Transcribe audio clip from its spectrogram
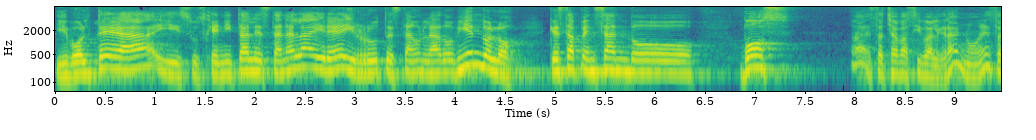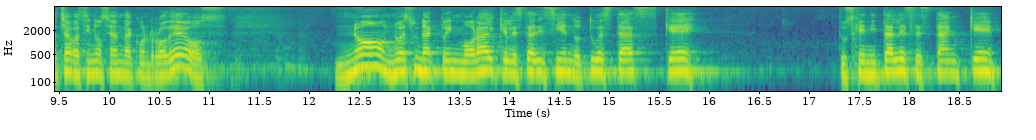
y voltea y sus genitales están al aire y Ruth está a un lado viéndolo? ¿Qué está pensando vos? Ah, esta chava sí va al grano, ¿eh? esta chava sí no se anda con rodeos. No, no es un acto inmoral que le está diciendo, tú estás, ¿qué? ¿Tus genitales están qué?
